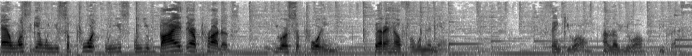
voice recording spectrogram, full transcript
And once again, when you support, when you when you buy their products, you are supporting better health for women and men. Thank you all. I love you all. Be blessed.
